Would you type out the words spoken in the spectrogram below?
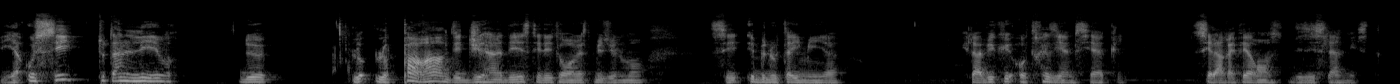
Il y a aussi tout un livre de le, parrain des djihadistes et des terroristes musulmans, c'est Ibn Taymiyyah. Il a vécu au XIIIe siècle. C'est la référence des islamistes.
